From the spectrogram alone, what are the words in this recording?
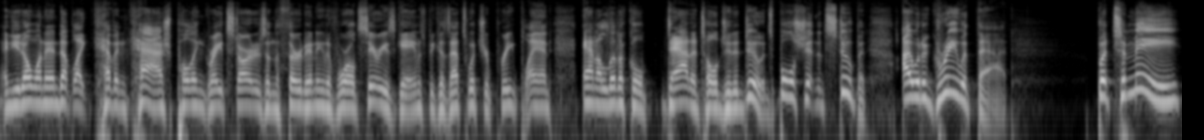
and you don't want to end up like Kevin Cash pulling great starters in the third inning of World Series games because that's what your pre planned analytical data told you to do. It's bullshit and it's stupid. I would agree with that. But to me,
